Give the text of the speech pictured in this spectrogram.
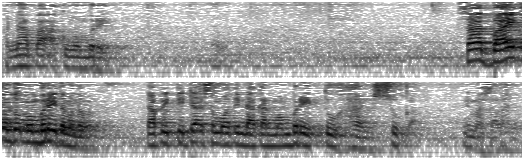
Kenapa aku memberi? Sangat baik untuk memberi teman-teman. Tapi tidak semua tindakan memberi Tuhan suka. Ini masalahnya.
